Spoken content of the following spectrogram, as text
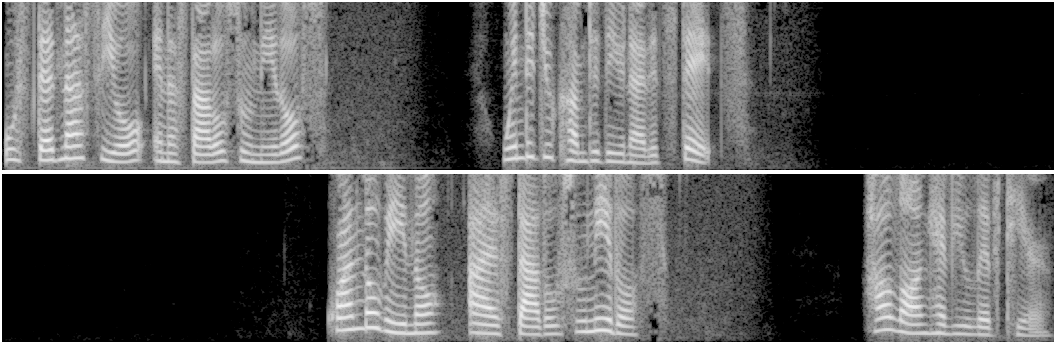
¿Usted nació en Estados Unidos? When did you come to the United States? ¿Cuándo vino a Estados Unidos? How long have you lived here?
